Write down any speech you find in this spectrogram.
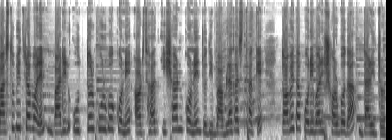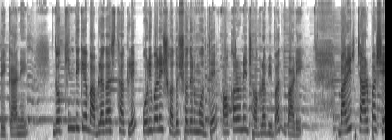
বাস্তুবিদরা বলেন, বাড়ির উত্তর পূর্ব কোণে অর্থাৎ ঈশান কোণে যদি বাবলা গাছ থাকে, তবে তা পরিবারের সর্বদা দারিদ্র ডেকে আনে। দক্ষিণ দিকে বাবলা গাছ থাকলে পরিবারের সদস্যদের মধ্যে অকারণে ঝগড়া বিবাদ বাড়ে। বাড়ির চারপাশে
